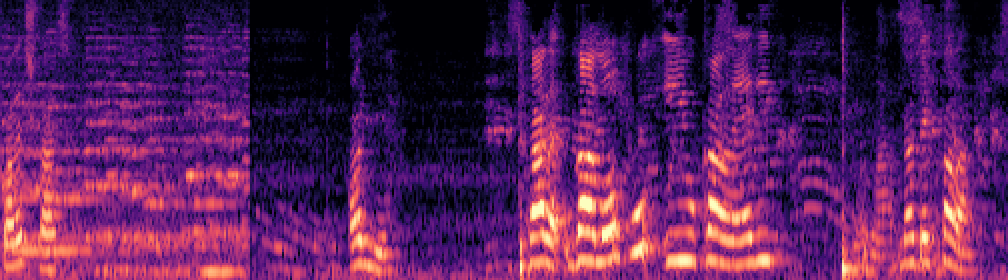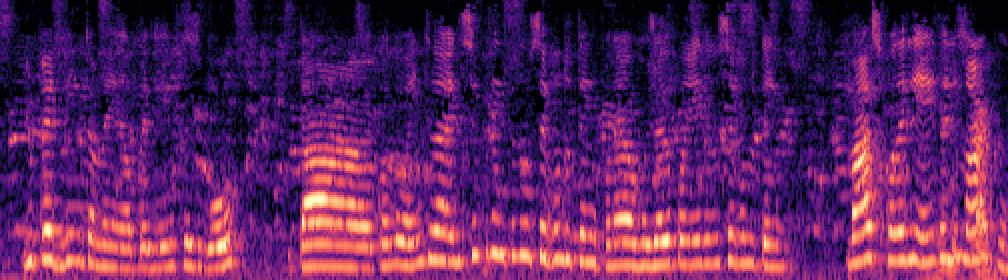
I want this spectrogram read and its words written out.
Fora de casa. Olha. Cara, o Galopo e o Caleri não tem o que falar. E o Pedrinho também, né? O Pedrinho fez gol. E Tá, quando entra, ele sempre entra no segundo tempo, né? O Rogério põe ele no segundo tempo. Mas quando ele entra, ele marca.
